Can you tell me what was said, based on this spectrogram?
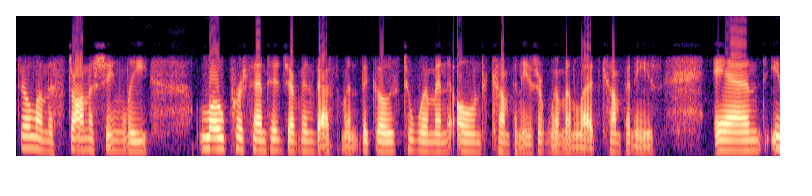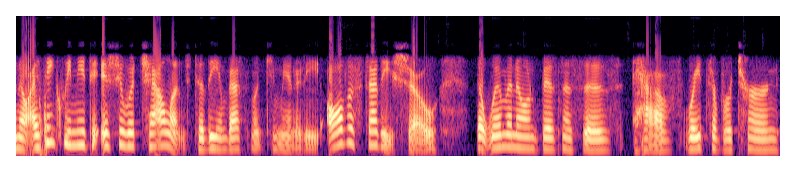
still an astonishingly low percentage of investment that goes to women-owned companies or women-led companies. And, you know, I think we need to issue a challenge to the investment community. All the studies show that women-owned businesses have rates of return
